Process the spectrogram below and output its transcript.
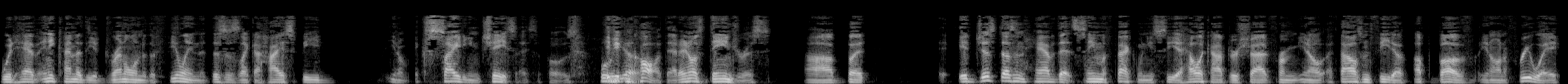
would have any kind of the adrenaline or the feeling that this is like a high speed, you know, exciting chase, I suppose. Well, if you yeah. can call it that. I know it's dangerous, uh, but it just doesn't have that same effect when you see a helicopter shot from, you know, a thousand feet up, above, you know, on a freeway.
